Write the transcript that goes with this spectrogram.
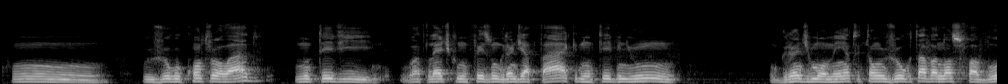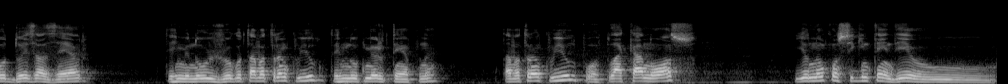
com o jogo controlado. Não teve, o Atlético não fez um grande ataque, não teve nenhum um grande momento, então o jogo estava a nosso favor, 2 a 0. Terminou o jogo, eu estava tranquilo, terminou o primeiro tempo, né? Tava tranquilo, pô, placar nosso. E eu não consigo entender o,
